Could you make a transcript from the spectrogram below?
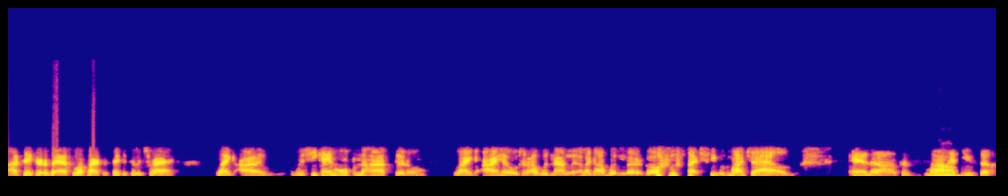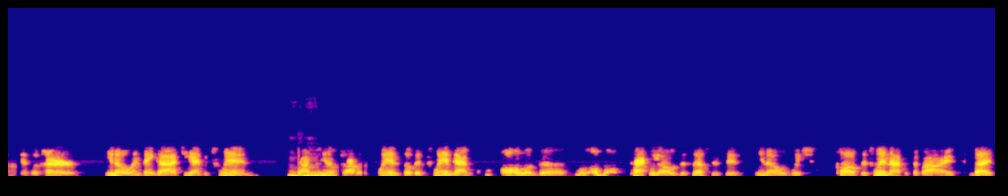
I take her to basketball practice, take her to the track. Like I, when she came home from the hospital, like I held her. I would not let, like I wouldn't let her go. like she was my child. And because uh, mom wow. had used substances with her, you know, and thank God she had the twin, mm-hmm. you know, a twin. So the twin got all of the, practically all of the substances, you know, which caused the twin not to survive. But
